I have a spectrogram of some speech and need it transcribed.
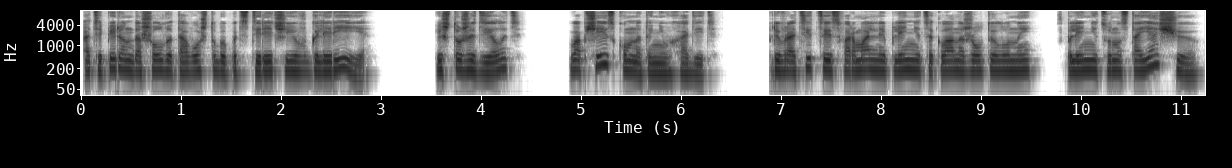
А теперь он дошел до того, чтобы подстеречь ее в галерее. И что же делать? Вообще из комнаты не выходить? Превратиться из формальной пленницы клана Желтой Луны в пленницу настоящую?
